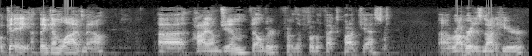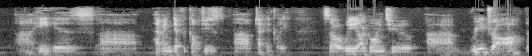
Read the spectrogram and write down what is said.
Okay, I think I'm live now. Uh, hi, I'm Jim Felder from the PhotoFacts podcast. Uh, Robert is not here. Uh, he is uh, having difficulties uh, technically, so we are going to uh, redraw the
